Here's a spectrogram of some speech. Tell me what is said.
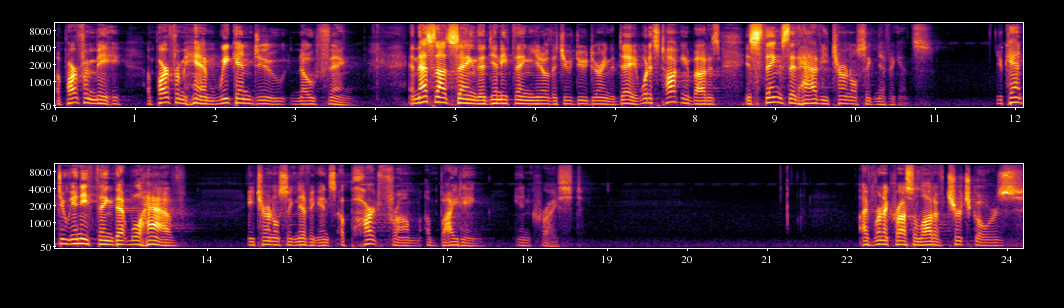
Apart from me, apart from him, we can do no thing. And that's not saying that anything, you know, that you do during the day. What it's talking about is, is things that have eternal significance. You can't do anything that will have eternal significance apart from abiding in Christ. I've run across a lot of churchgoers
